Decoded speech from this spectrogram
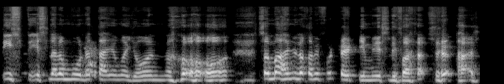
tiis-tiis na lang muna tayo ngayon. Oo, samahan niyo lang kami for 30 minutes, di ba, Sir Al?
